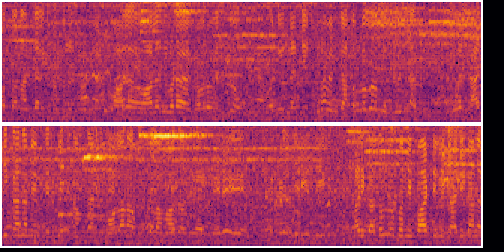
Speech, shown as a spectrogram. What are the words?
మొత్తం నంద్యాలకి సంబంధించిన వాటికి కానీ వాళ్ళ వాళ్ళని కూడా గౌరవిస్తూ నిర్ణయం తీసుకున్నాం. మేము గతంలో కూడా మీరు చూసినారు. ఇవాళ షాదీఖానా మేము నిర్మించినాం. దానికి మౌలానా అబ్దుల్ కలాం ఆజాద్ గారి పేరే పెట్టడం జరిగింది. మరి గతంలో కొన్ని పార్టీలు షాదీఖానా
